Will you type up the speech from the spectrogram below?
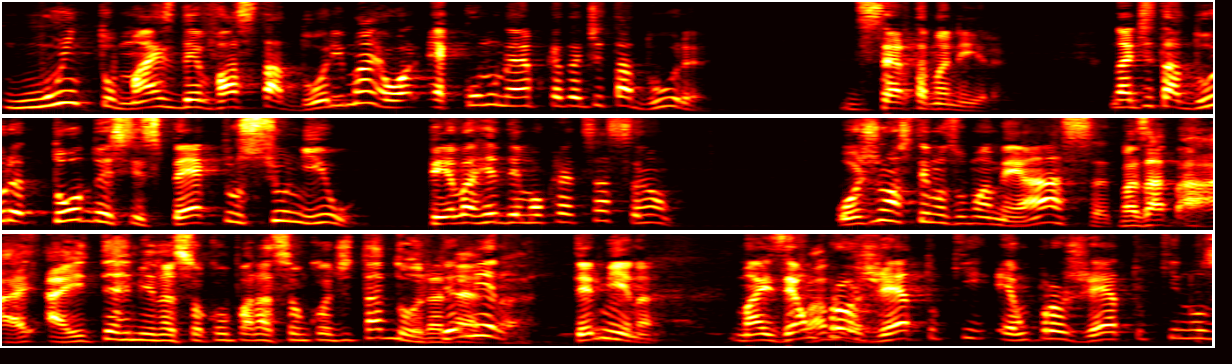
muito mais devastador e maior. É como na época da ditadura, de certa maneira. Na ditadura, todo esse espectro se uniu pela redemocratização. Hoje nós temos uma ameaça. Mas a, a, aí termina a sua comparação com a ditadura, termina, né? Termina. Mas é um, projeto que, é um projeto que nos,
